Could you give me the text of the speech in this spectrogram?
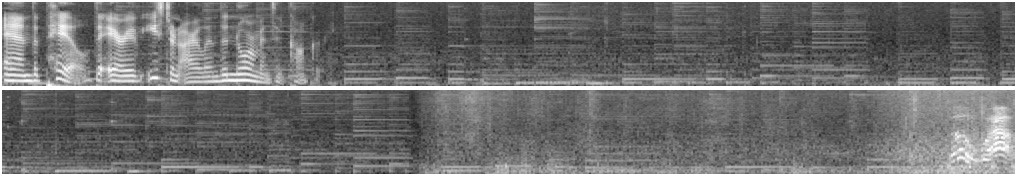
and the Pale, the area of eastern Ireland the Normans had conquered. Oh, wow.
